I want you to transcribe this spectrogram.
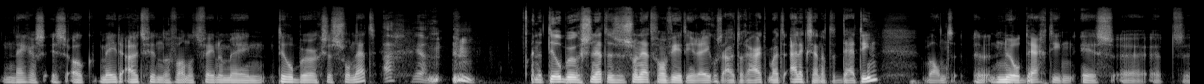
Neggers is ook mede-uitvinder van het fenomeen Tilburgse sonnet. Ach, ja. En de Tilburgse sonnet is een sonnet van 14 regels uiteraard. Maar uiteindelijk zijn het er 13. Want eh 013 is eh, het, eh,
